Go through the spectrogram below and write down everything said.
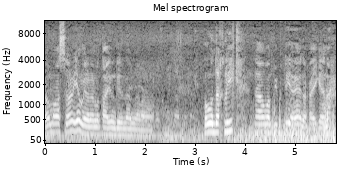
So mga sir, yan, meron na naman tayong deal ng uh, Honda Click na 150. Ayan, nakaiga na.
